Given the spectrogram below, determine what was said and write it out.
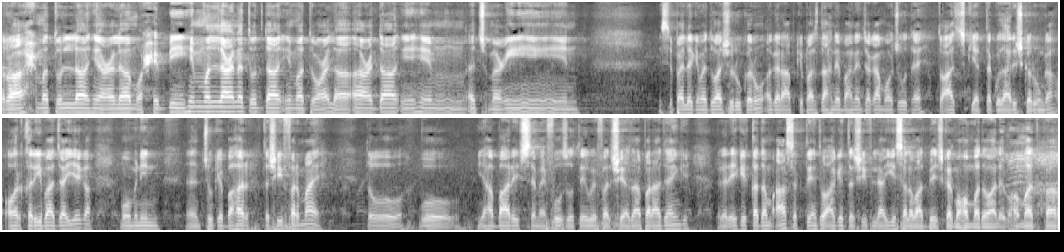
रहमतुल्लाहिम अलानतम अजमैन इससे पहले कि मैं दुआ शुरू करूँ, अगर आपके पास दाहने बहाने जगह मौजूद है तो आज की हद तक गुजारिश करूँगा और करीब आ जाइएगा। मोमिन चूँकि बाहर तशरीफ़ फरमाए तो वो यहाँ बारिश से महफूज होते हुए फ़र्श अदा पर आ जाएँगे। अगर एक एक कदम आ सकते हैं तो आगे तशरीफ़ लाइए। सलावाद भेज कर मोहम्मद वाले मोहम्मद पर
